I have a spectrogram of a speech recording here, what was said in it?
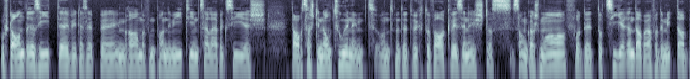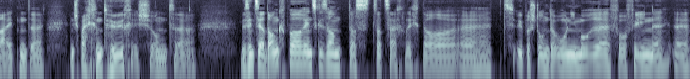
auf der anderen Seite, wie das etwa im Rahmen des Pandemie-Teams zu erleben war, die Arbeitslast enorm zunimmt und man dort wirklich darauf angewiesen ist, dass das Engagement von den Dozierenden, aber auch von den Mitarbeitenden entsprechend hoch ist und äh, wir sind sehr dankbar insgesamt, dass tatsächlich da äh, die Überstunden ohne Murren von vielen äh,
